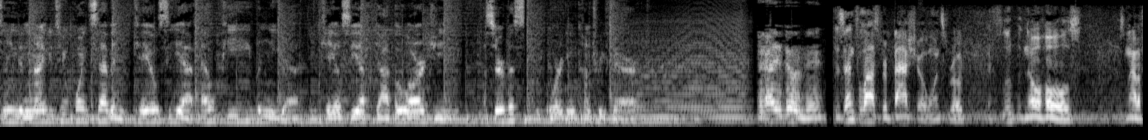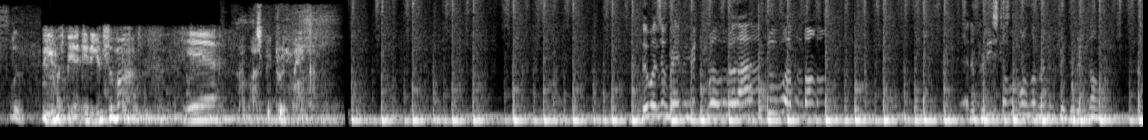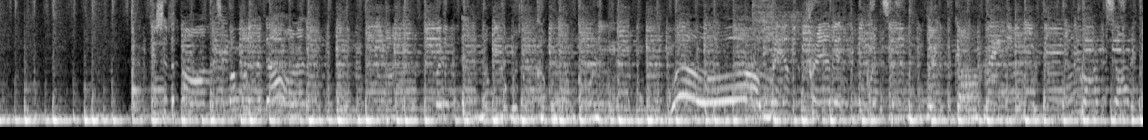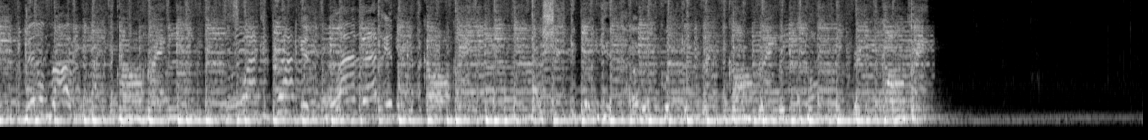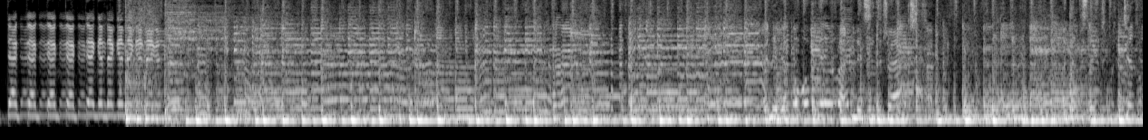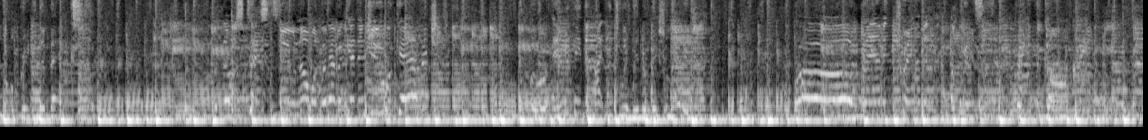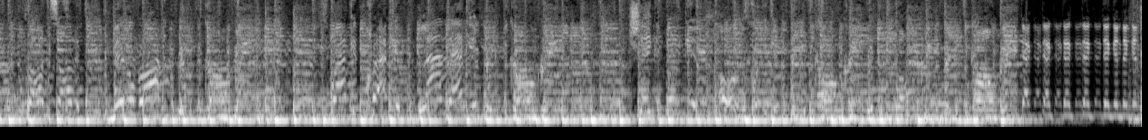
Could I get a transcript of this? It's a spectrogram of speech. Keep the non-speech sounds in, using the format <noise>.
You're listening to 92.7 KOCF LP Veneta and KOCF.org, a service of the Oregon Country Fair. Hey, how you doing, man? The Zen philosopher Basho once wrote, "A flute with no holes is not a flute." You must be an idiot savant. Yeah. I must be dreaming. There was a red brick road straight to the north. And they double over there right next to the tracks. dig it, dig.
